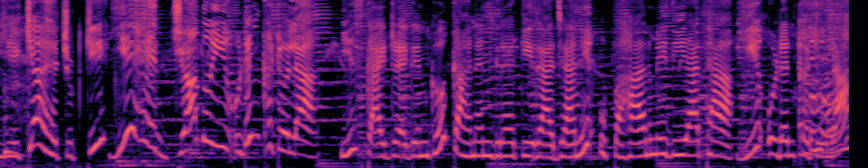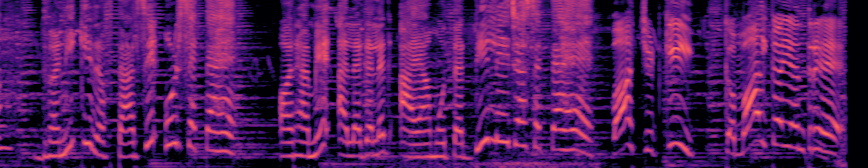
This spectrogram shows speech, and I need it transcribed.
ये क्या है चुटकी? ये है जादुई उड़न खटोला। ये स्काई ड्रैगन को कानन ग्रह के राजा ने उपहार में दिया था। ये उड़न खटोला ध्वनि की रफ्तार से उड़ सकता है और हमें अलग अलग आयामों तक भी ले जा सकता है। वाह, चुटकी! कमाल का यंत्र है।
